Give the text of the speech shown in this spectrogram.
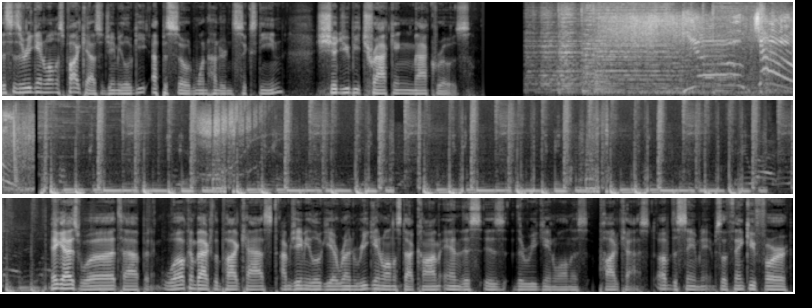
This is the Regained Wellness Podcast with Jamie Logie, episode 116. Should you be tracking macros? Hey guys, what's happening? Welcome back to the podcast. I'm Jamie Logie. I run regainedwellness.com, and this is the Regained Wellness Podcast of the same name. So thank you for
